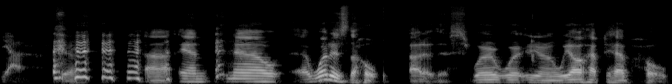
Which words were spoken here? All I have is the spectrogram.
Yeah. Yeah. uh, and now uh, what is the hope out of this? Where where you know we all have to have hope.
